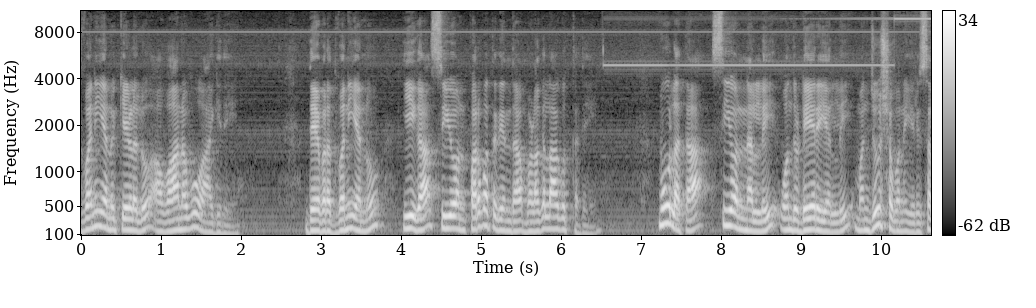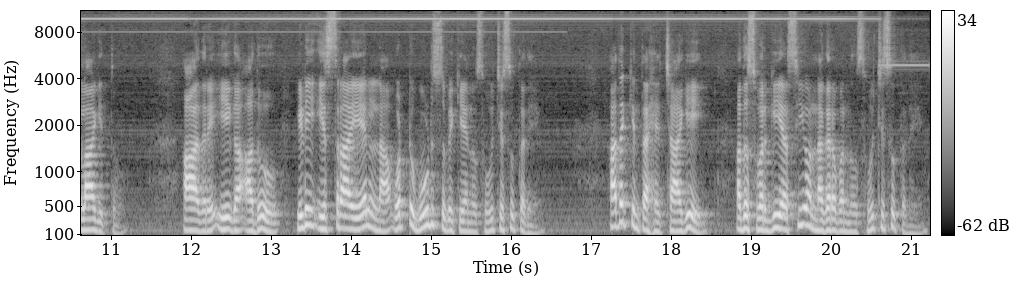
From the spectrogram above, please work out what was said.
ಧ್ವನಿಯನ್ನು ಕೇಳಲು ಆಹ್ವಾನವೂ ಆಗಿದೆ. ದೇವರ ಧ್ವನಿಯನ್ನು ಈಗ ಸಿಯೋನ್ ಪರ್ವತದಿಂದ ಮೊಳಗಲಾಗುತ್ತದೆ. ಮೂಲತಃ ಸಿಯೋನ್ನಲ್ಲಿ ಒಂದು ಡೇರೆಯಲ್ಲಿ ಮಂಜೂಷವನ್ನು ಇರಿಸಲಾಗಿತ್ತು. ಆದರೆ ಈಗ ಅದು ಇಡೀ ಇಸ್ರಾಯೇಲ್ನ ಒಟ್ಟುಗೂಡಿಸುವಿಕೆಯನ್ನು ಸೂಚಿಸುತ್ತದೆ. ಅದಕ್ಕಿಂತ ಹೆಚ್ಚಾಗಿ ಅದು ಸ್ವರ್ಗೀಯ ಸಿಯೋನ್ ನಗರವನ್ನು ಸೂಚಿಸುತ್ತದೆ.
